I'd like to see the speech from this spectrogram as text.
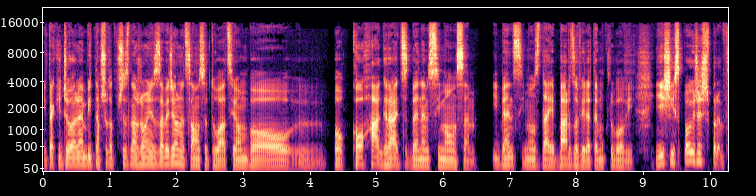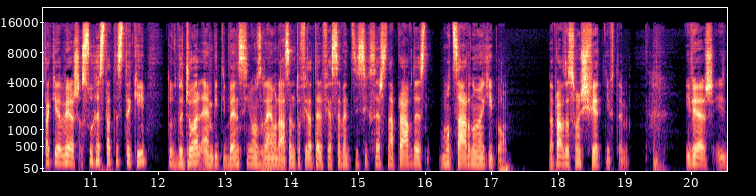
I taki Joel Embiid na przykład przyzna, że on jest zawiedziony całą sytuacją, bo, bo kocha grać z Benem Simonsem. I Ben Simmons daje bardzo wiele temu klubowi. Jeśli spojrzysz w takie, wiesz, suche statystyki, to gdy Joel Embiid i Ben Simmons grają razem, to Philadelphia 76ers naprawdę jest mocarną ekipą. Naprawdę są świetni w tym. I wiesz, i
